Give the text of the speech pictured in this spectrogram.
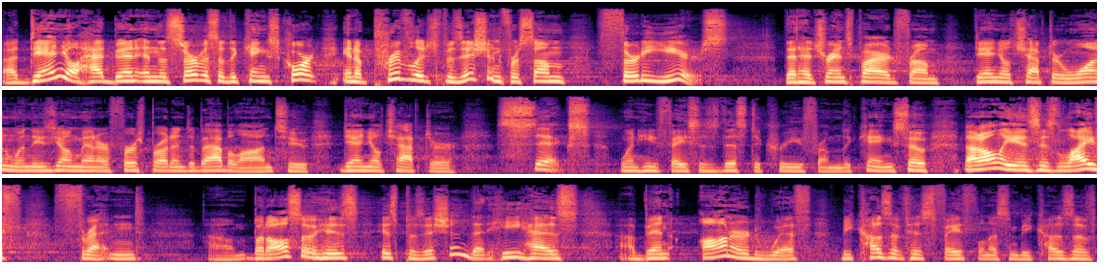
uh, Daniel had been in the service of the king's court in a privileged position for some 30 years that had transpired from Daniel chapter 1 when these young men are first brought into Babylon to Daniel chapter 6 when he faces this decree from the king. So not only is his life threatened, um, but also his, his position that he has uh, been honored with because of his faithfulness and because of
